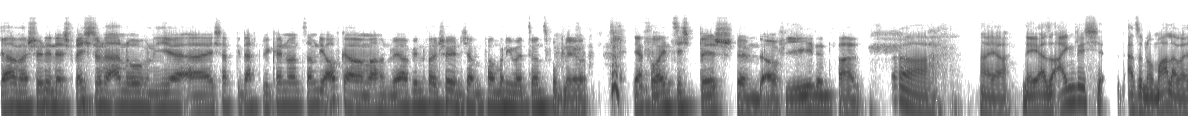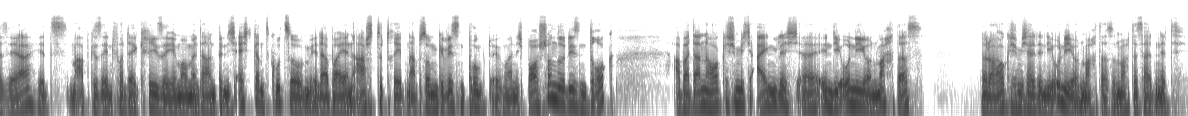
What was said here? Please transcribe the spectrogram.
ja, mal schön in der Sprechstunde anrufen hier. Äh, ich habe gedacht, wir können uns zusammen die Aufgabe machen. Wäre auf jeden Fall schön. Ich habe ein paar Motivationsprobleme. Der freut sich bestimmt, auf jeden Fall. Ah, naja, nee, also eigentlich, also normalerweise, ja, jetzt mal abgesehen von der Krise hier momentan, bin ich echt ganz gut so, mir dabei in den Arsch zu treten, ab so einem gewissen Punkt irgendwann. Ich brauche schon so diesen Druck, aber dann hocke ich mich eigentlich äh, in die Uni und mache das. Oder hocke ich mich halt in die Uni und mache das und mache das halt nicht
